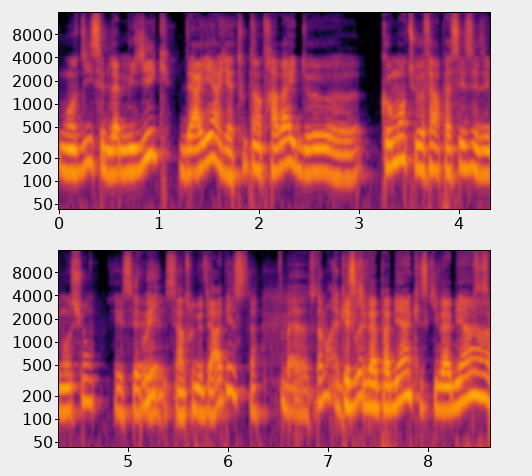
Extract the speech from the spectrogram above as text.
où on se dit c'est de la musique, derrière il y a tout un travail de, euh, comment tu veux faire passer ces émotions Et c'est Oui. c'est un truc de thérapeute, ça. Bah, Qu'est-ce qui va pas bien Qu'est-ce qui va bien ce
